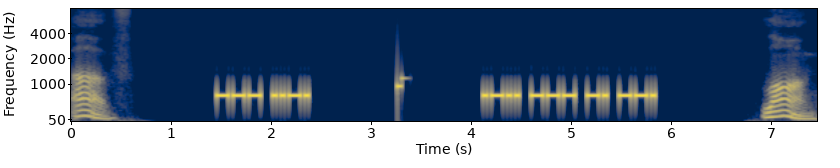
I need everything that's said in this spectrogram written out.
Of. Long.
